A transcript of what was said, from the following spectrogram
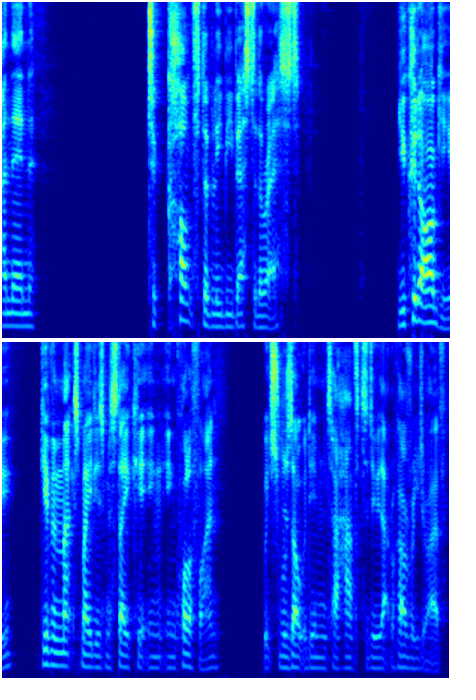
and then to comfortably be best of the rest. You could argue, given Max made his mistake in, in qualifying, which resulted in him to have to do that recovery drive,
